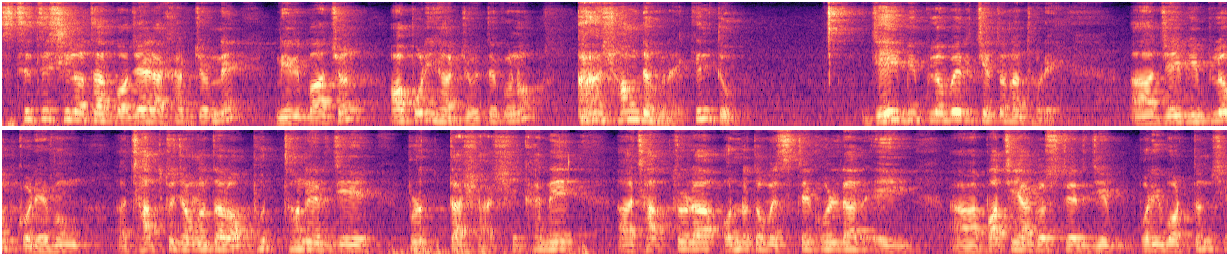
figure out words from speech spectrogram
স্থিতিশীলতা বজায় রাখার জন্যে নির্বাচন অপরিহার্য, এতে কোনো সন্দেহ নেই। কিন্তু যেই বিপ্লবের চেতনা ধরে যেই বিপ্লব করে এবং ছাত্র জনতার অভ্যুত্থানের যে প্রত্যাশা, সেখানে ছাত্ররা অন্যতম স্টেক হোল্ডার এই পাঁচই আগস্টের যে পরিবর্তন, সে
